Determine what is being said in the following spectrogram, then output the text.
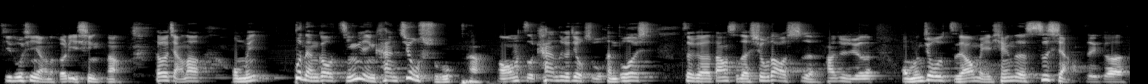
基督信仰的合理性啊，他就讲到我们不能够仅仅看救赎啊，我们只看这个救赎，很多这个当时的修道士他就觉得我们就只要每天的思想这个。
